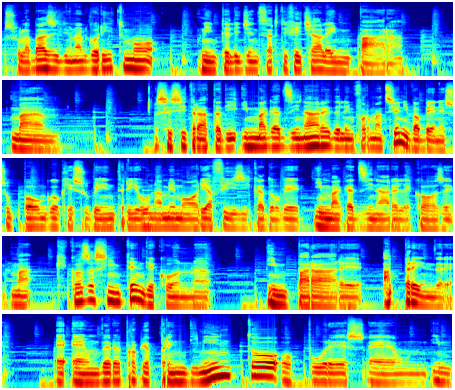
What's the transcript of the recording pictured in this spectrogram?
sulla base di un algoritmo un'intelligenza artificiale impara, ma se si tratta di immagazzinare delle informazioni va bene, suppongo che subentri una memoria fisica dove immagazzinare le cose, ma che cosa si intende con imparare, apprendere? È, è un vero e proprio apprendimento oppure è un,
